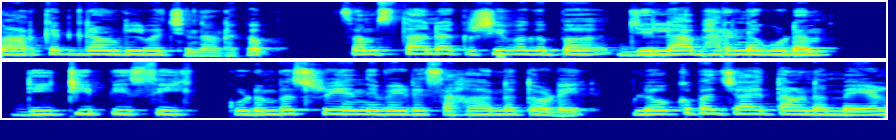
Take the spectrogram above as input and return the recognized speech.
മാർക്കറ്റ് ഗ്രൗണ്ടിൽ വെച്ച് നടക്കും. സംസ്ഥാന കൃഷി വകുപ്പ് ജില്ലാ ഭരണകൂടം D T P C Kudumbashree എന്നിവയുടെ സഹകരണത്തോടെ ബ്ലോക്ക് പഞ്ചായത്താണ് മേള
